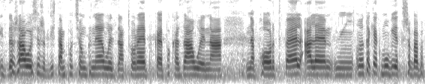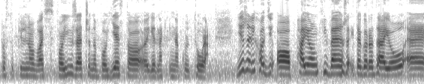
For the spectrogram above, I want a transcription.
i zdarzało się, że gdzieś tam pociągnęły za torebkę, pokazały na, na portfel, ale mm, no tak jak mówię, trzeba po prostu pilnować swoich rzeczy, no bo jest to jednak inna kultura. Jeżeli chodzi o pająki, węże i tego rodzaju, e,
